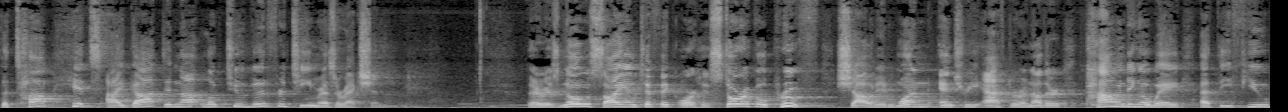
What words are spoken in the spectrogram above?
The top hits I got did not look too good for Team Resurrection. There is no scientific or historical proof, shouted one entry after another, pounding away at the few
